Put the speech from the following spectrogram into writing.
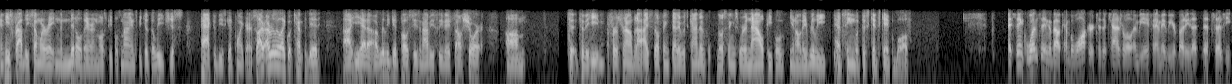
and he's probably somewhere right in the middle there in most people's minds because the league's just packed with these good point guards. So I, I really like what Kemba did. Uh, he had a, a really good postseason. Obviously, they fell short um, to, to the Heat in the first round, but I, I still think that it was kind of those things where now people, you know, they really have seen what this kid's capable of. I think one thing about Kemba Walker to the casual NBA fan, maybe your buddy that that says he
